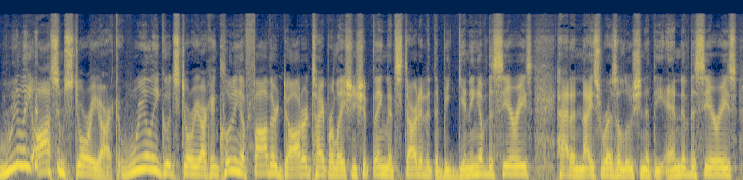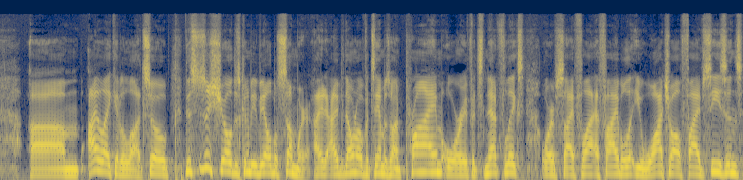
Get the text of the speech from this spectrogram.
really awesome story arc, really good story arc, including a father daughter type relationship thing that started at the beginning of the series, had a nice resolution at the end of the series. Um, I like it a lot. So this is a show that's going to be available somewhere. I, I don't know if it's Amazon Prime or if it's Netflix or if Sci-Fi will let you watch all five seasons.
